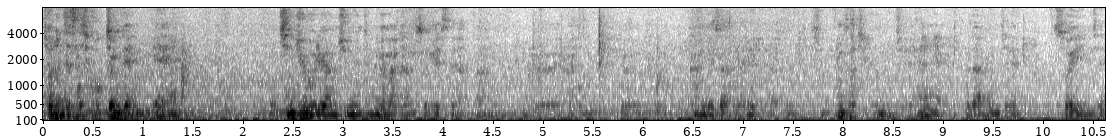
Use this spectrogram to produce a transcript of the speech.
저는 이제 사실 걱정되는 게뭐 진주 의료원 주민투표 과정 속에서 약간 그, 그 관계자들의 어떤 형사처분 문제, 네. 그다음에 이제 소위 이제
